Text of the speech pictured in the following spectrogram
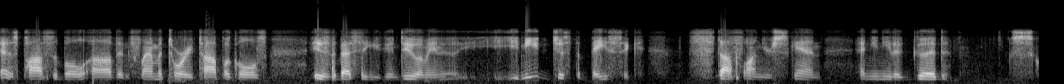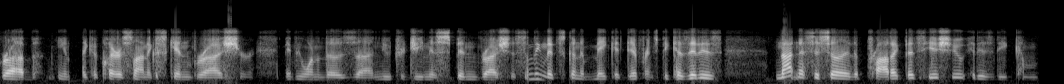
as possible of inflammatory topicals is the best thing you can do. I mean, you need just the basic stuff on your skin, and you need a good scrub, you know, like a Clarisonic skin brush or maybe one of those uh, Neutrogena spin brushes, something that's going to make a difference because it is not necessarily the product that's the issue, it is the com-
